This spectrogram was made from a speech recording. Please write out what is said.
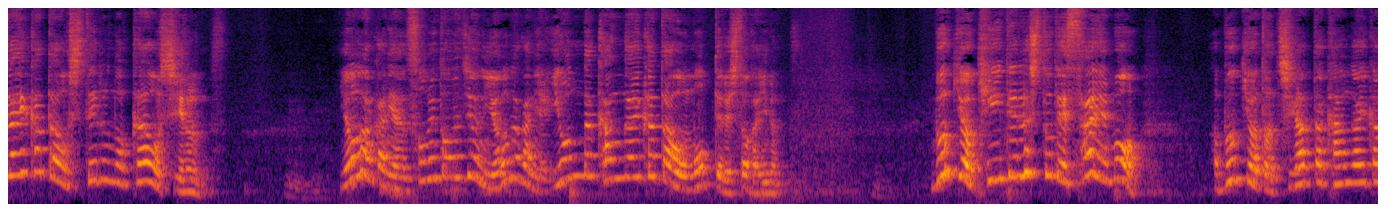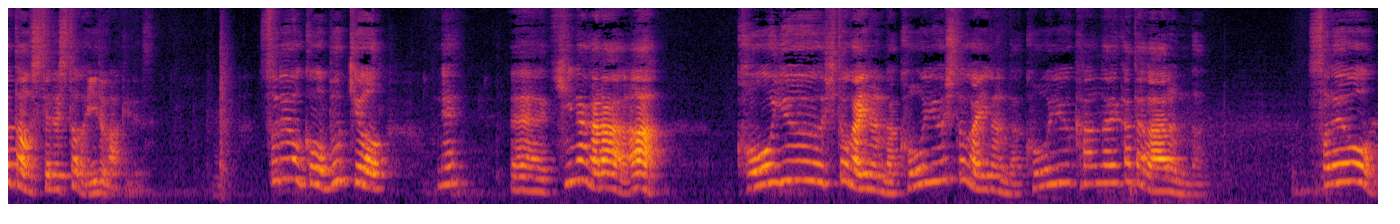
え方をしてるのかを知るんです。世の中にはそれと同じように世の中にはいろんな考え方を持ってる人がいるんです。仏教を聞いてる人でさえも仏教と違った考え方をしてる人がいるわけです。それをこう仏教ね、えー、聞きながらあこういう人がいるんだ。こういう人がいるんだ。こういう考え方があるんだ。それを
